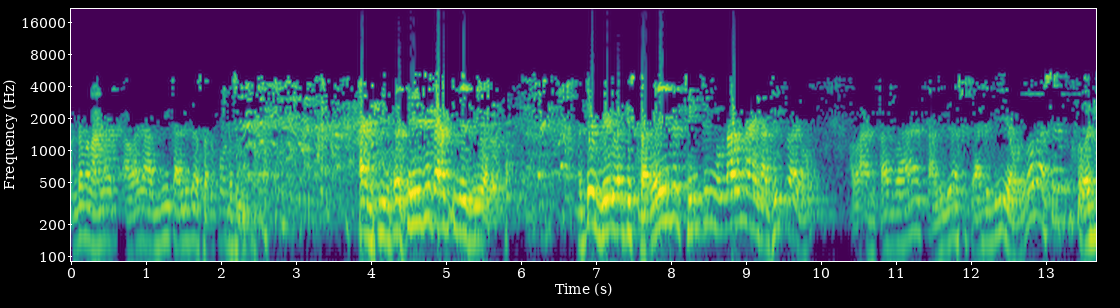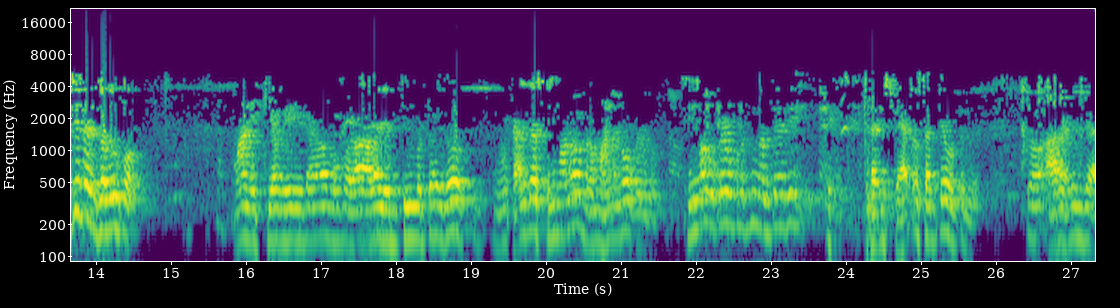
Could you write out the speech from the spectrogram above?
అంటే మా నాన్న అలాగే అన్ని కాళిదాసు అనుకోండి. ఇది కరెక్ట్ చేసేవారు. అంటే వీళ్ళకి సరైన థింకింగ్ ఉండాలని ఆయన అభిప్రాయం. అలా అంటారా? కాళిదాసు కాదు ఎవరో రాశారు. వచ్చింది చదువుకో. మా నిత్య ముమల అలా ఎంత ఏదో. కాళిదాస్ సినిమాలో బ్రహ్మాండంగా ఉపయోగపడుతుంది. సినిమా ఉపయోగపడుతుంది అంతే అది. దాని స్టేటస్ అంతే ఉంటుంది. సో ఆ రకంగా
